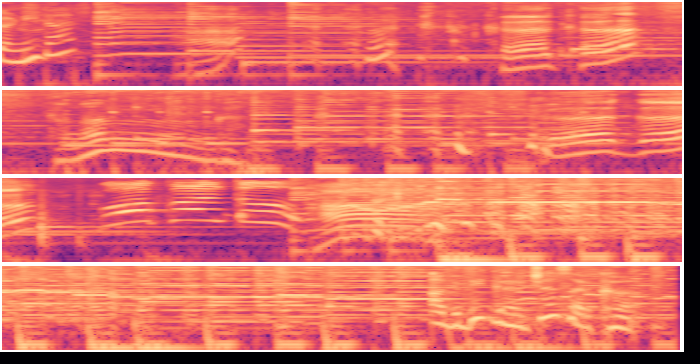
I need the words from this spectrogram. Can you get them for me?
कणीदार? आ? ख ख? खमंग. ग ग? हा. अगदी घरच्यासारखं.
